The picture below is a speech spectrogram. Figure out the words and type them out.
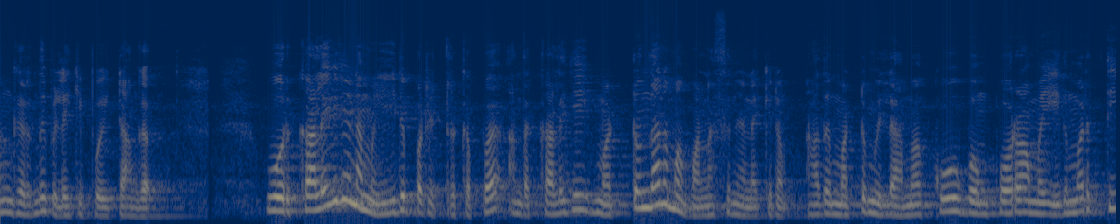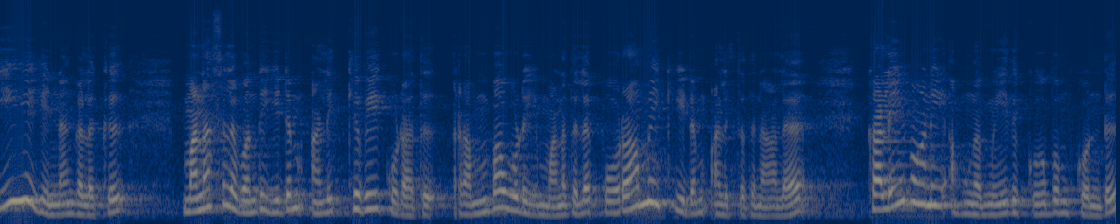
அங்கேருந்து விலகி போயிட்டாங்க. ஒரு கலையில் நம்ம ஈடுபட்டுருக்கப்ப அந்த கலையை மட்டும்தான் நம்ம மனசு நினைக்கணும். அது மட்டும் இல்லாமல் கோபம் பொறாமை இது மாதிரி தீய எண்ணங்களுக்கு மனசில் வந்து இடம் அளிக்கவே கூடாது. ரம்பாவுடைய மனதில் பொறாமைக்கு இடம் அளித்ததுனால கலைவாணி அவங்க மீது கோபம் கொண்டு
